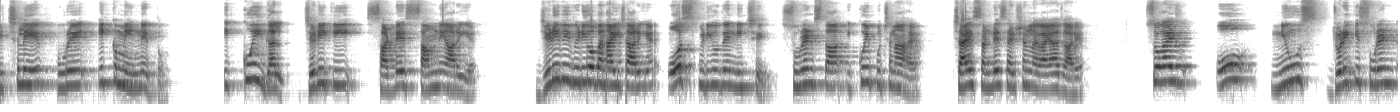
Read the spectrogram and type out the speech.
ਪਿਛਲੇ ਪੂਰੇ 1 ਮਹੀਨੇ ਤੋਂ ਇੱਕੋ ਹੀ ਗੱਲ ਜਿਹੜੀ ਕਿ ਸਾਡੇ ਸਾਹਮਣੇ ਆ ਰਹੀ ਹੈ। ਜਿਹੜੀ ਵੀ ਵੀਡੀਓ ਬਣਾਈ ਜਾ ਰਹੀ ਹੈ, ਉਸ ਵੀਡੀਓ ਦੇ ਨੀਚੇ ਸਟੂਡੈਂਟਸ ਦਾ ਇੱਕੋ ਹੀ ਪੁੱਛਣਾ ਹੈ, ਚਾਹੇ ਸੰਡੇ ਸੈਸ਼ਨ ਲਗਾਇਆ ਜਾ ਰਿਹਾ। ਸੋ ਗਾਇਜ਼ ਉਹ ਨਿਊਜ਼ ਜਿਹੜੀ ਕਿ ਸਟੂਡੈਂਟ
